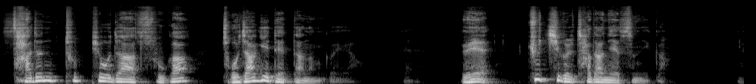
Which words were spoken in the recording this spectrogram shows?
사전투표자 수가 조작이 됐다는 거예요. 예. 왜 규칙을 차단했습니까 예.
